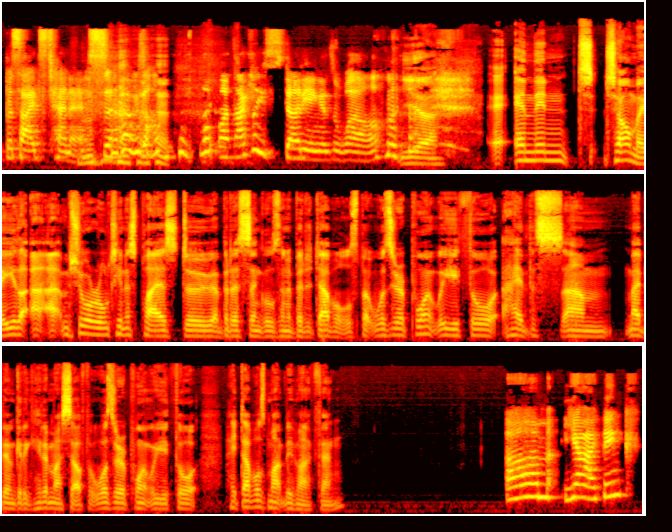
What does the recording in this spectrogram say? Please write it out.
besides tennis. I was well, I was actually studying as well. yeah. And then t- tell me, I'm sure all tennis players do a bit of singles and a bit of doubles, but was there a point where you thought, hey, this, um, maybe I'm getting ahead of myself, but was there a point where you thought, hey, doubles might be my thing? Um, yeah, I think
